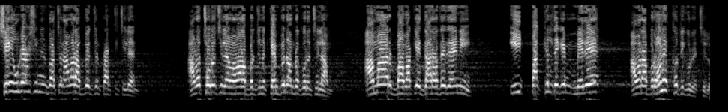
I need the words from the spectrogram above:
সেই উনআশি নির্বাচন আমার আব্বু একজন প্রার্থী ছিলেন। আমরা ছোট ছিলাম, আমার আব্বার জন্য ক্যাম্পেন আমরা করেছিলাম। আমার বাবাকে দাঁড়াতে দেয়নি, ইট পাক্কেল থেকে মেরে আমার আব্বার অনেক ক্ষতি করেছিল।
